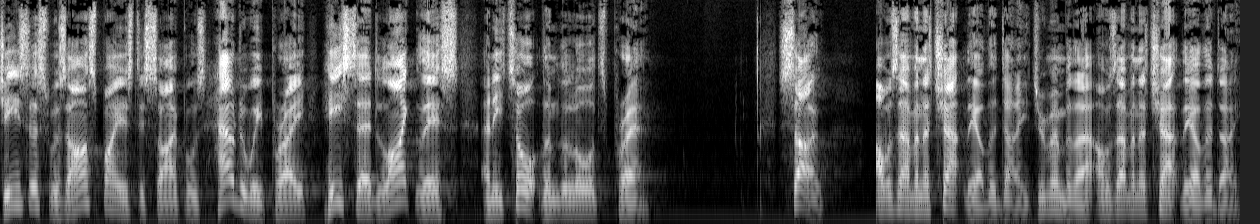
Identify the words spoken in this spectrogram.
Jesus was asked by his disciples, How do we pray? He said, like this, and he taught them the Lord's Prayer. So, I was having a chat the other day. Do you remember that? I was having a chat the other day.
